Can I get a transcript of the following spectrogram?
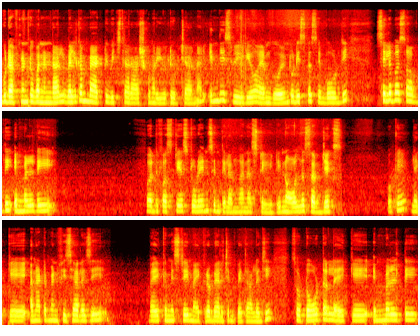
good afternoon to one and all. Welcome back to Vichita Rashkumar YouTube channel. In this video, I am going to discuss about the syllabus of the MLD for the first year students in Telangana state in all the subjects. Okay, like uh, anatomy and physiology, biochemistry, microbiology and pathology. So total like uh, eh, MLT, uh,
